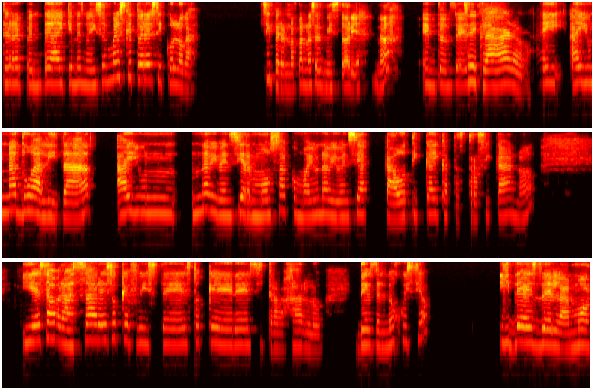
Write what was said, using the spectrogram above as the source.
de repente hay quienes me dicen, es que tú eres psicóloga. Sí, pero no conoces mi historia, ¿no? Entonces, sí, claro. Hay, hay una dualidad, hay una vivencia hermosa como hay una vivencia caótica y catastrófica, ¿no? Y es abrazar eso que fuiste, esto que eres y trabajarlo desde el no juicio, y desde el amor.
